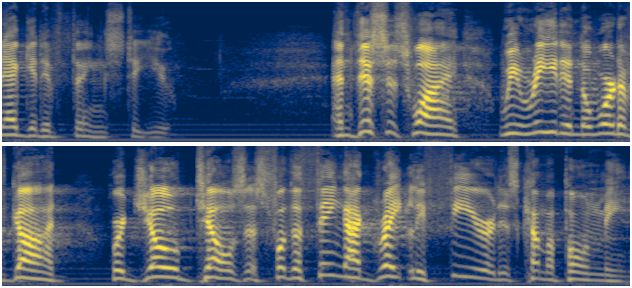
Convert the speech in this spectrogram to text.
negative things to you. And this is why we read in the Word of God where Job tells us, For the thing I greatly feared has come upon me,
